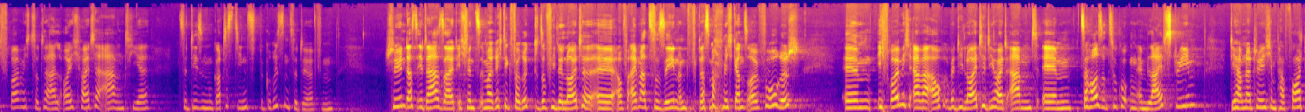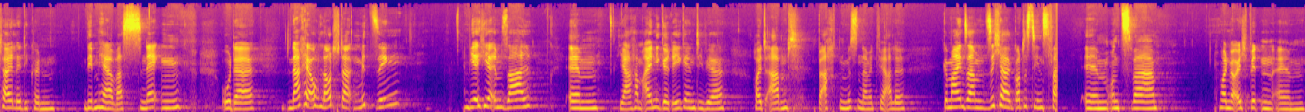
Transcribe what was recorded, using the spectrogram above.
Ich freue mich total, euch heute Abend hier zu diesem Gottesdienst begrüßen zu dürfen. Schön, dass ihr da seid. Ich finde es immer richtig verrückt, so viele Leute äh, auf einmal zu sehen und das macht mich ganz euphorisch. Ähm, ich freue mich aber auch über die Leute, die heute Abend ähm, zu Hause zugucken im Livestream. Die haben natürlich ein paar Vorteile, die können nebenher was snacken oder nachher auch lautstark mitsingen. Wir hier im Saal ähm, ja, haben einige Regeln, die wir heute Abend beachten müssen, damit wir alle gemeinsam sicher Gottesdienst feiern. Ähm, und zwar wollen wir euch bitten, ähm,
